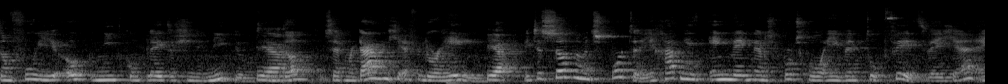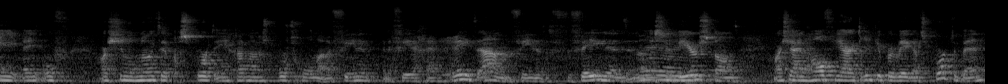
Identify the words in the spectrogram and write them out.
Dan voel je je ook niet compleet als je het niet doet. Ja. En dat, zeg maar, daar moet je even doorheen. Ja, Weet je, hetzelfde met sporten. Je gaat niet één week naar de sportschool en je bent topfit, weet je. En, je, en of, als je nog nooit hebt gesport en je gaat naar een sportschool, nou, dan, vind je, dan vind je er geen reet aan. Dan vind je het vervelend en dan is er Mm. weerstand. Maar als jij een half jaar drie keer per week aan het sporten bent,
